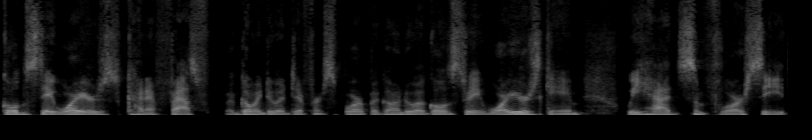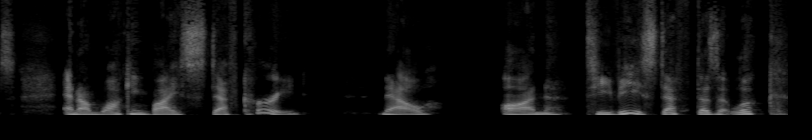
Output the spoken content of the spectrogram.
golden state warriors kind of fast going to a different sport but going to a golden state warriors game we had some floor seats and i'm walking by steph curry now on tv steph doesn't look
